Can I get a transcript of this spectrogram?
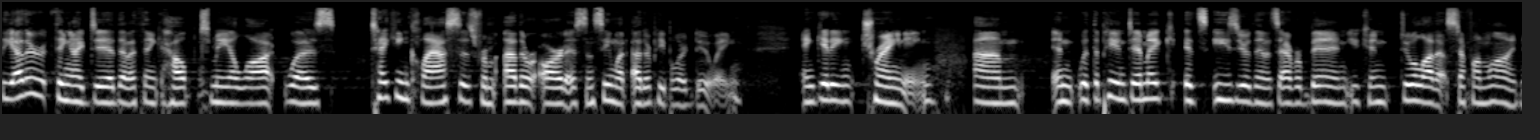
The other thing I did that I think helped me a lot was taking classes from other artists and seeing what other people are doing and getting training. Um, and with the pandemic, it's easier than it's ever been. You can do a lot of that stuff online.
